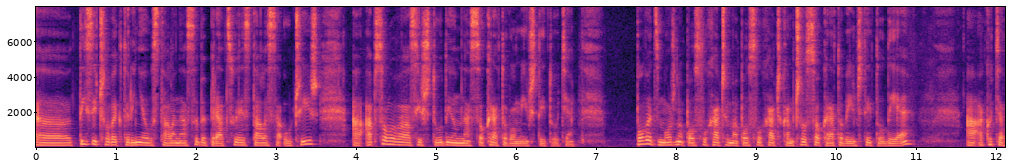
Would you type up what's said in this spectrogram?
Uh, ty si človek, ktorý neustále na sebe pracuje, stále sa učíš a absolvovala si štúdium na Sokratovom inštitúte. Povedz možno poslucháčom a poslucháčkam, čo Sokratový inštitút je a ako ťa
